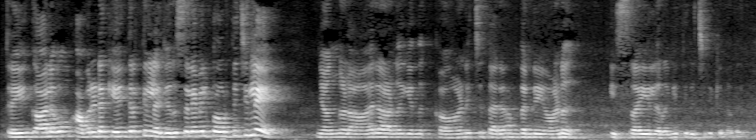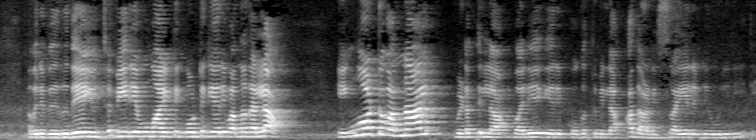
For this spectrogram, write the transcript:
ഇത്രയും കാലവും അവരുടെ കേന്ദ്രത്തിൽ ജെറുസലേമിൽ പ്രവർത്തിച്ചില്ലേ? ഞങ്ങൾ ആരാണ് എന്ന് കാണിച്ചു തരാൻ തന്നെയാണ് ഇസ്രായേൽ ഇറങ്ങി തിരിച്ചിരിക്കുന്നത്. അവർ വെറുതെ യുദ്ധവീര്യവുമായിട്ട് ഇങ്ങോട്ട് കയറി വന്നതല്ല. ഇങ്ങോട്ട് വന്നാൽ വിടത്തില്ല വലിയ കയറി പോകത്തുമില്ല. അതാണ് ഇസ്രായേലിന്റെ ഒരു രീതി.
